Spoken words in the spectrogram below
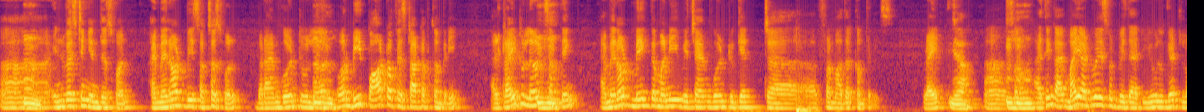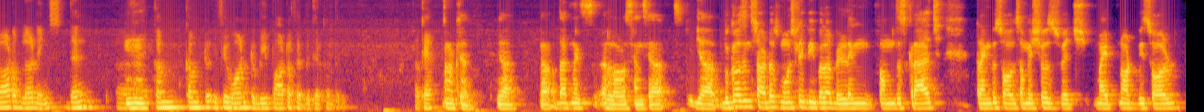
uh, investing in this one. I may not be successful, but I'm going to learn or be part of a startup company. I'll try to learn something. I may not make the money which I'm going to get uh, from other companies, right? Yeah. Uh, so I think I, my advice would be that you will get a lot of learnings. Then uh, come come to if you want to be part of a bigger company. Okay. Okay. Yeah. Yeah, that makes a lot of sense. Yeah. Yeah. Because in startups, mostly people are building from the scratch, trying to solve some issues which might not be solved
